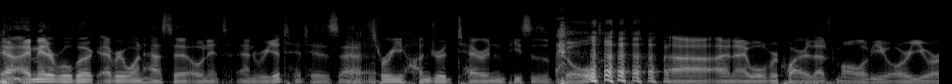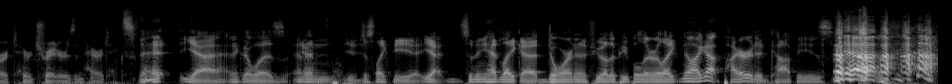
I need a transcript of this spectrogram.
"Yeah, I made a rule book. Everyone has to own it and read it. It is uh, 300 Terran pieces of gold, uh, and I will require that from all of you, or you are ter- traitors and heretics." Uh, yeah, I think that was. And then you just like the uh, yeah. So then you had like uh, Dorn and a few other people that were like, "No, I got pirated copies."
